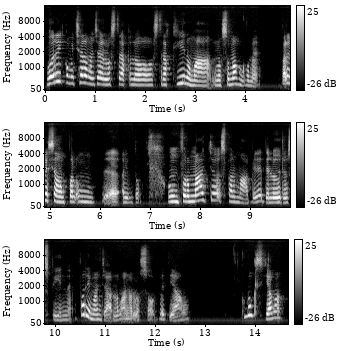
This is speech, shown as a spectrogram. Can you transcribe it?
Vorrei cominciare a mangiare lo, stra- lo stracchino, ma non so manco com'è. Pare che sia un, un, eh, aiuto, un formaggio spalmabile dell'Eurospin. Vorrei mangiarlo, ma non lo so, vediamo. Come si chiama?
